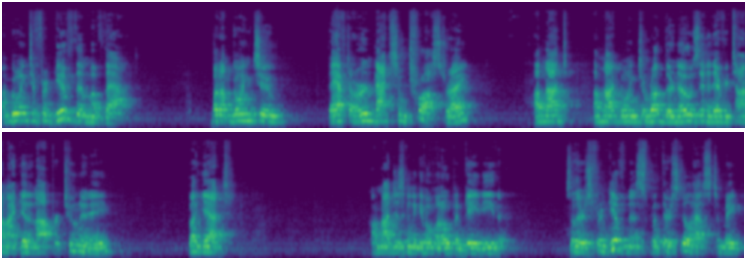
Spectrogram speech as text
I'm going to forgive them of that. But I'm going to they have to earn back some trust, right? I'm not I'm not going to rub their nose in it every time I get an opportunity. But yet I'm not just going to give them an open gate either. So there's forgiveness, but there still has to be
